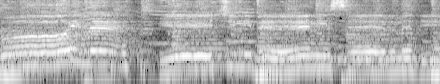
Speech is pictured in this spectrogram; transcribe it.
böyle hiç mi beni sevmedin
